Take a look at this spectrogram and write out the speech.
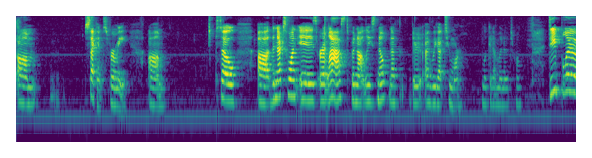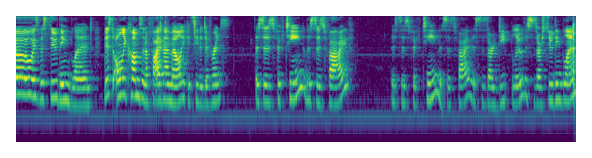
um, seconds for me. Um, so uh, the next one is, or last but not least, nope, not, there, I, we got two more. Look at my notes wrong. Deep Blue is the Soothing Blend. This only comes in a 5 ml. You can see the difference. This is 15. This is 5. This is 15, this is 5, this is our deep blue, this is our soothing blend,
